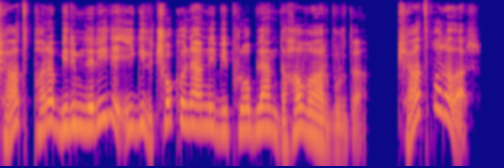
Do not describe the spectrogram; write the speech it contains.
kağıt para birimleriyle ilgili çok önemli bir problem daha var burada. Kağıt paralar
